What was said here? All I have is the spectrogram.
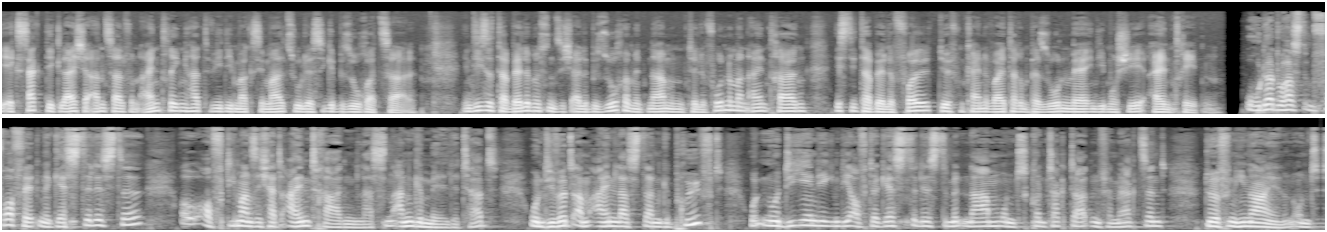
die exakt die gleiche Anzahl von Einträgen hat wie die maximal zulässige Besucherzahl. In diese Tabelle müssen sich alle Besucher mit Namen und Telefonnummern eintragen. Ist die Tabelle voll, dürfen keine weiteren Personen mehr in die Moschee eintreten. Oder du hast im Vorfeld eine Gästeliste, auf die man sich hat eintragen lassen, angemeldet hat. Und die wird am Einlass dann geprüft. Und nur diejenigen, die auf der Gästeliste mit Namen und Kontaktdaten vermerkt sind, dürfen hinein. Und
